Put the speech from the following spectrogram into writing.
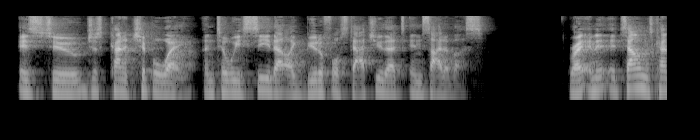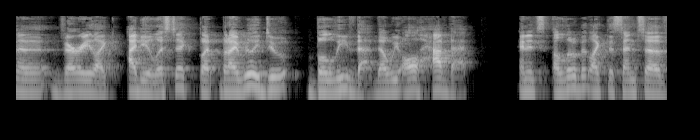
is to just kind of chip away until we see that like beautiful statue that's inside of us. Right. And it, it sounds kind of very like idealistic, but but I really do believe that, that we all have that. And it's a little bit like the sense of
